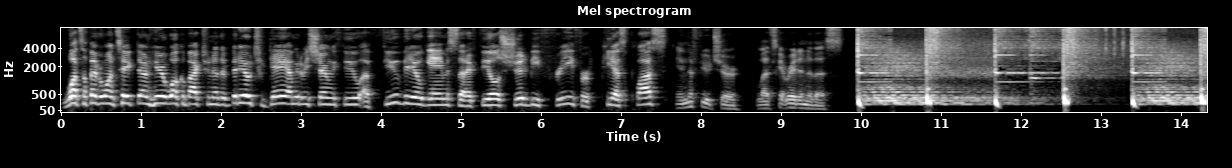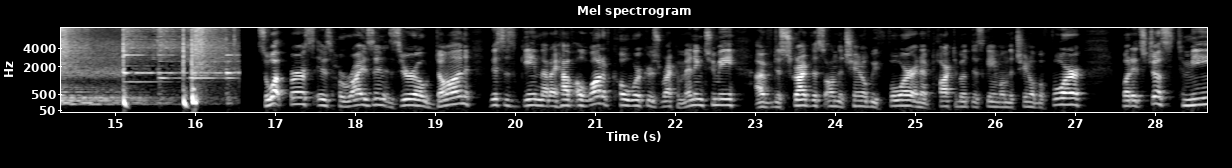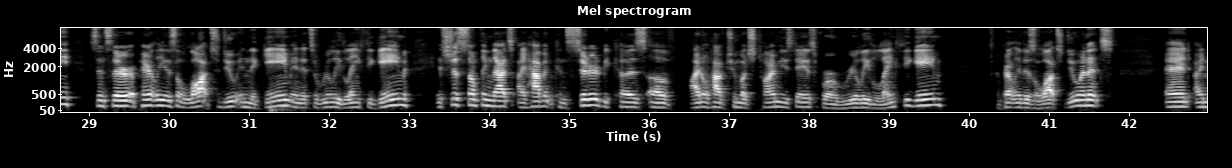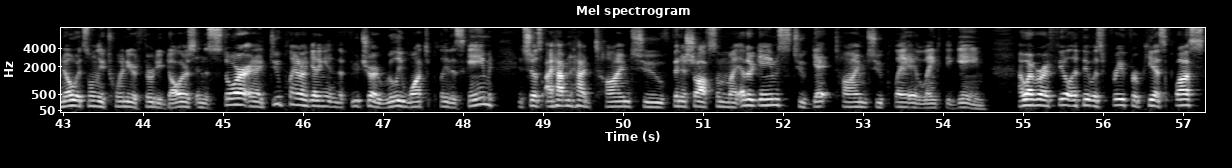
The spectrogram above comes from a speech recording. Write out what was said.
What's up everyone, Takedown here, welcome back to another video. Today I'm going to be sharing with you a few video games that I feel should be free for PS Plus in the future. Let's get right into this. So up first is Horizon Zero Dawn. This is a game that I have a lot of coworkers recommending to me. I've described this on the channel before and I've talked about this game on the channel before but it's just to me, since there apparently is a lot to do in the game and it's a really lengthy game, it's just something that I haven't considered because of I don't have too much time these days for a really lengthy game. Apparently there's a lot to do in it. And I know it's only 20 or $30 in the store, and I do plan on getting it in the future. I really want to play this game. It's just I haven't had time to finish off some of my other games to get time to play a lengthy game. However, I feel if it was free for PS Plus,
